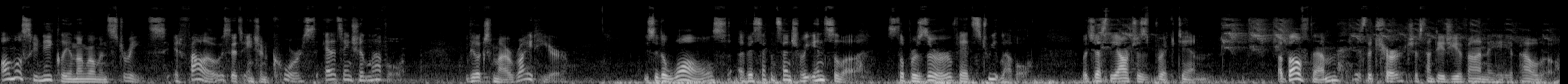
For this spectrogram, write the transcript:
Almost uniquely among Roman streets, it follows its ancient course at its ancient level. If you look to my right here, you see the walls of a second century insula still preserved at street level, with just the arches bricked in. Above them is the church of Santi Giovanni e Paolo.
